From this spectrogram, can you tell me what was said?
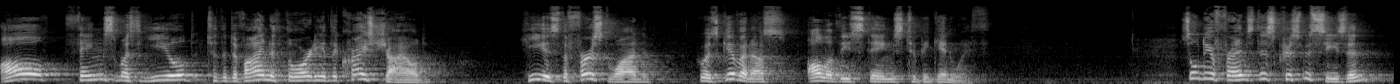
All things must yield to the divine authority of the Christ child. He is the first one who has given us all of these things to begin with. So, dear friends, this Christmas season,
